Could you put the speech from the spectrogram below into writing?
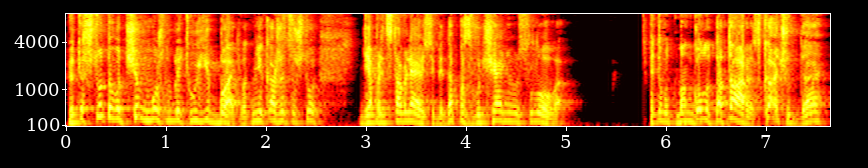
это что-то вот чем можно, блядь, уебать. Вот мне кажется, что я представляю себе, да, по звучанию слова. Это вот монголо-татары скачут, да,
